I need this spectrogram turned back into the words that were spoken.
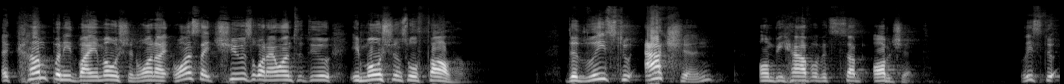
accompanied by emotion. I, once I choose what I want to do, emotions will follow. That leads to action on behalf of its sub object. Leads to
